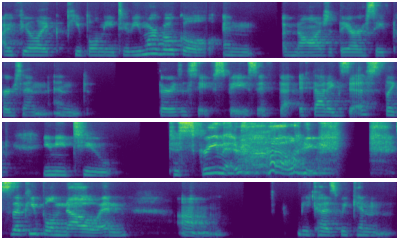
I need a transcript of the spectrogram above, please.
I feel like people need to be more vocal and acknowledge that they are a safe person and there is a safe space if that if that exists. Like you need to to scream it like so that people know and um because we can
